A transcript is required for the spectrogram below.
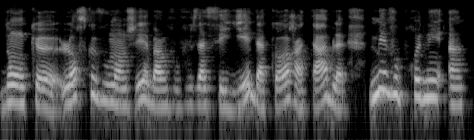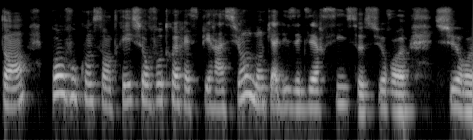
Donc, euh, lorsque vous mangez, eh ben, vous vous asseyez, d'accord, à table, mais vous prenez un temps pour vous concentrer sur votre respiration. Donc, il y a des exercices sur, euh, sur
